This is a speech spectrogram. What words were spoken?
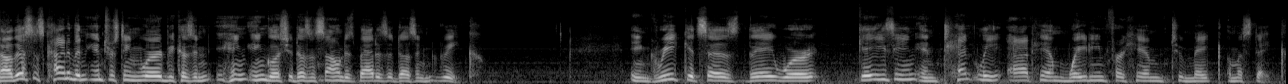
Now, this is kind of an interesting word because in English it doesn't sound as bad as it does in Greek. In Greek, it says they were gazing intently at him, waiting for him to make a mistake.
